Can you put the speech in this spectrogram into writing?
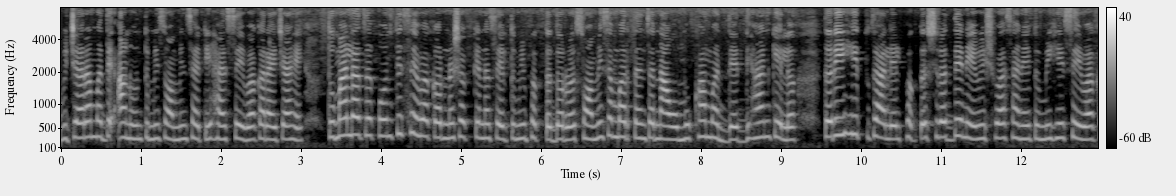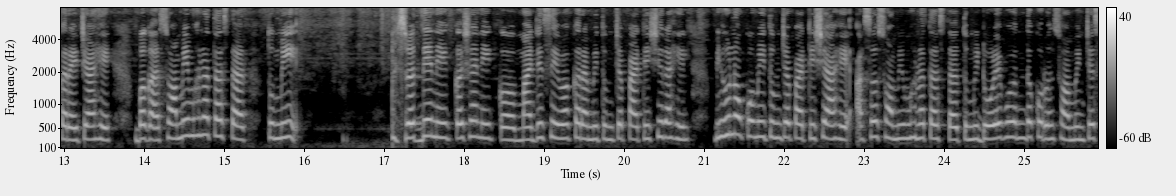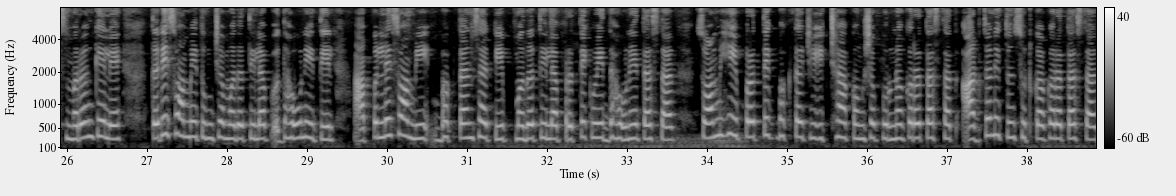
विचारामध्ये आणून तुम्ही स्वामींसाठी ह्या सेवा करायची आहे. तुम्हाला जर कोणती सेवा करणं शक्य नसेल तुम्ही फक्त दररोज स्वामी समर्थांचं नाव मुखामध्ये ध्यान केलं तरीही चालेल. फक्त श्रद्धेने विश्वासाने तुम्ही ही सेवा करायची आहे. बघा स्वामी म्हणत असतात तुम्ही श्रद्धेने कशाने क माझी सेवा करा मी तुमच्या पाठीशी राहील. भिवू नको मी तुमच्या पाठीशी आहे असं स्वामी म्हणत असतात. तुम्ही डोळे बंद करून स्वामींचे स्मरण केले तरी स्वामी तुमच्या मदतीला धावून येतील. आपले स्वामी भक्तांसाठी मदतीला प्रत्येक वेळी धावून येत असतात. स्वामी ही प्रत्येक भक्ताची इच्छा आकांक्षा पूर्ण करत असतात अडचणीतून सुटका करत असतात.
